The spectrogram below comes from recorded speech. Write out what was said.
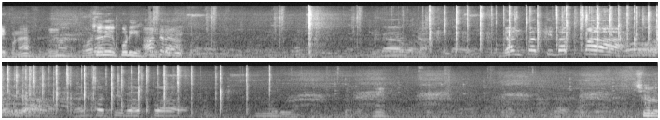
एक मिनट चलिए पढ़िए गणपति बप्पा गणपति बप्पा चलो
